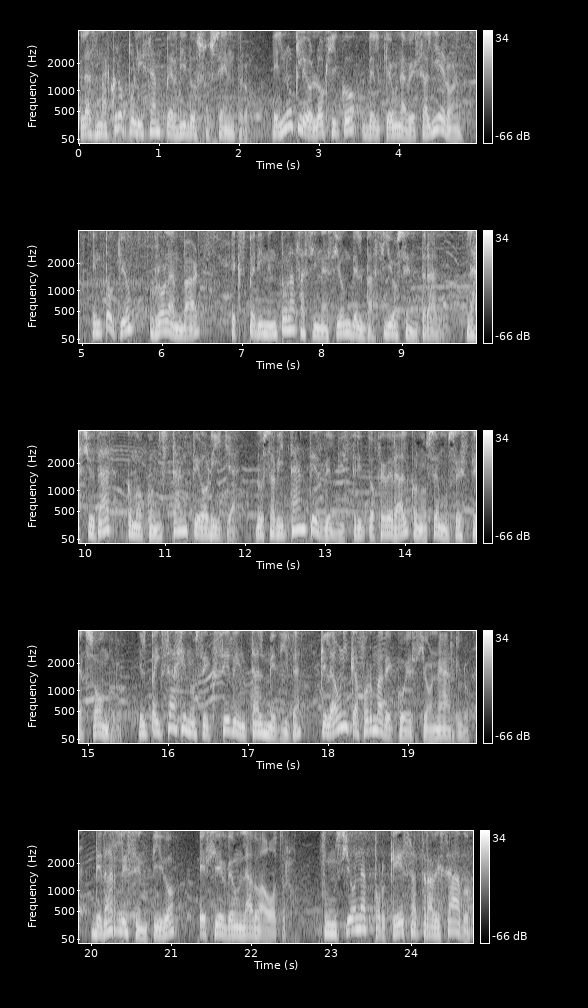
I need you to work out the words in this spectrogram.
Las macrópolis han perdido su centro, el núcleo lógico del que una vez salieron. En Tokio, Roland Barthes experimentó la fascinación del vacío central, la ciudad como constante orilla. Los habitantes del Distrito Federal conocemos este asombro. El paisaje nos excede en tal medida que la única forma de cohesionarlo, de darle sentido, es ir de un lado a otro. Funciona porque es atravesado,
